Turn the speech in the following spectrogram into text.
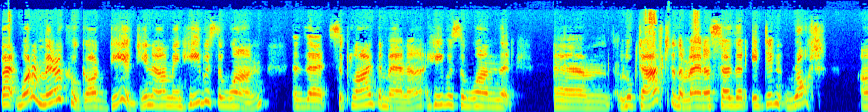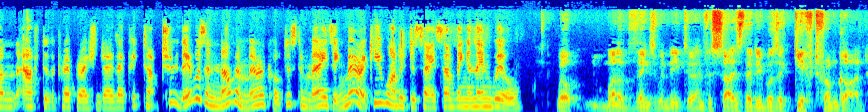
But what a miracle God did! You know, I mean, He was the one that supplied the manna. He was the one that um, looked after the manna so that it didn't rot on after the preparation day. They picked up two. There was another miracle, just amazing. Merrick, you wanted to say something, and then Will. Well, one of the things we need to emphasize that it was a gift from God.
